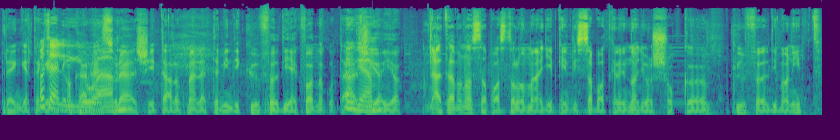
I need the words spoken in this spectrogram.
rengeteg, akárhányszor elsétálok mellette, mindig külföldiek vannak ott, ázsiaiak. Igen. Általában azt tapasztalom már egyébként is Szabadkán, hogy nagyon sok külföldi van itt,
